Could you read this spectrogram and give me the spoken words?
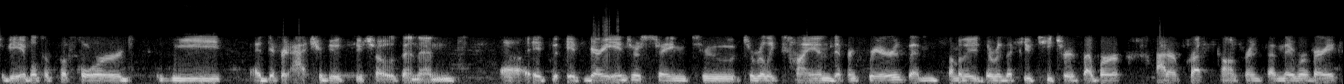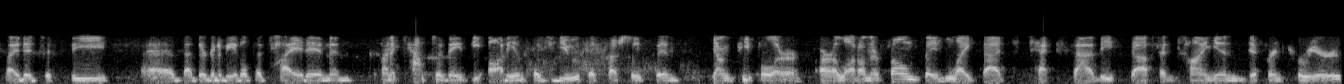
to be able to put forward the uh, different attributes you've chosen and uh, it's it's very interesting to to really tie in different careers. And some of the there was a few teachers that were at our press conference, and they were very excited to see uh, that they're going to be able to tie it in and kind of captivate the audience of youth, especially since young people are are a lot on their phones. They like that tech savvy stuff and tying in different careers.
